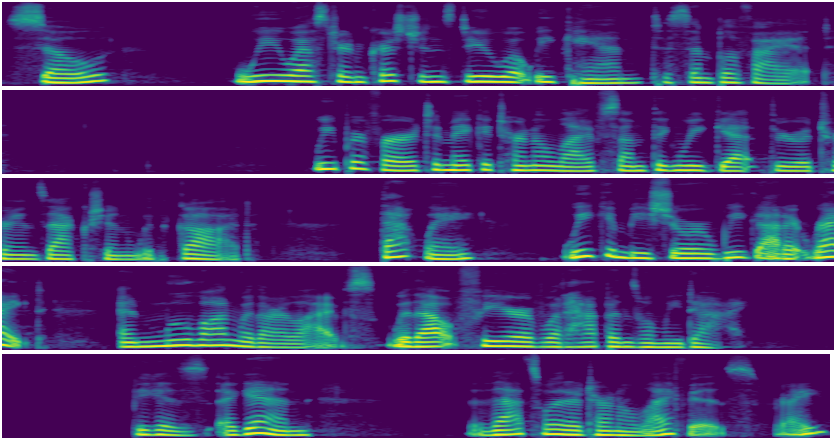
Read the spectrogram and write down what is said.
So, we Western Christians do what we can to simplify it. We prefer to make eternal life something we get through a transaction with God. That way, we can be sure we got it right and move on with our lives without fear of what happens when we die. Because again, that's what eternal life is, right?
